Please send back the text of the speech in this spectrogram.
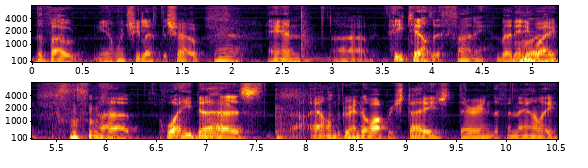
the vote. You know, when she left the show, Yeah. and uh, he tells it funny. But anyway, uh, what he does uh, on the Grand Ole Opry stage there in the finale,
